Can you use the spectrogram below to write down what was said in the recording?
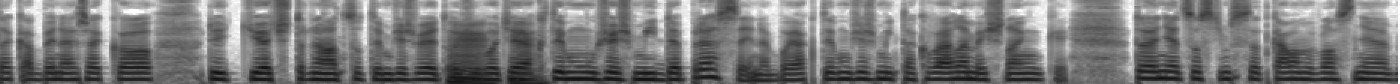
tak aby neřekl, teď je 14, co ty můžeš vědět o hmm, životě, hmm. jak ty můžeš mít depresi, nebo jak ty můžeš mít takovéhle myšlenky. To je něco, s tím se setkáváme vlastně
